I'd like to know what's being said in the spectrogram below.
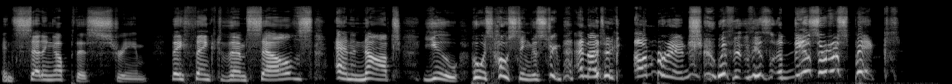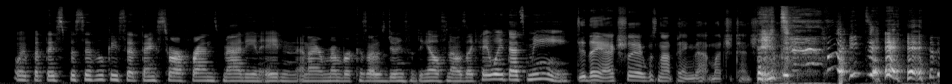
in setting up this stream. They thanked themselves and not you, who is hosting the stream. And I take umbrage with this disrespect. Wait, but they specifically said thanks to our friends Maddie and Aiden, and I remember because I was doing something else, and I was like, "Hey, wait, that's me." Did they actually? I was not paying that much attention. They did. they did.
